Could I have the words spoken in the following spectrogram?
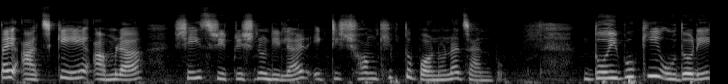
তাই আজকে আমরা সেই শ্রীকৃষ্ণ লীলার একটি সংক্ষিপ্ত বর্ণনা জানব। দৈবকী উদরে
